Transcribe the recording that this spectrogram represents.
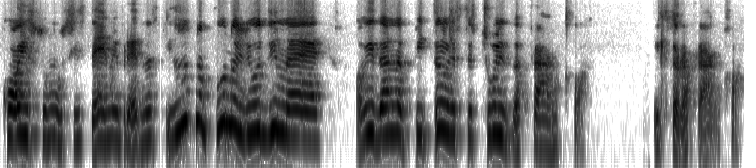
koji su mu sistemi vrednosti. Izuzetno puno ljudi me ovih dana pitali ste čuli za Frankla, Viktora Frankla.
